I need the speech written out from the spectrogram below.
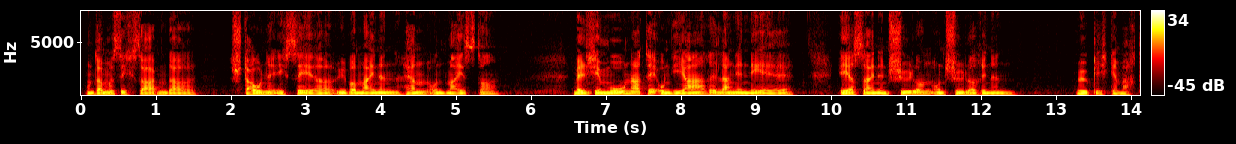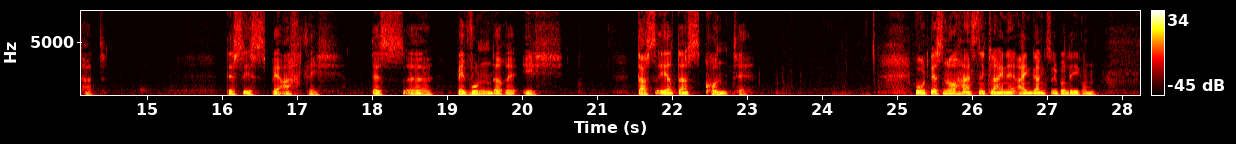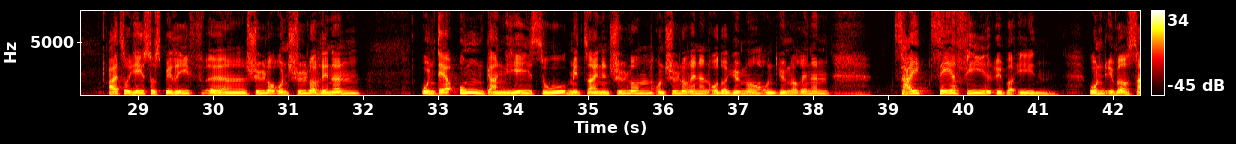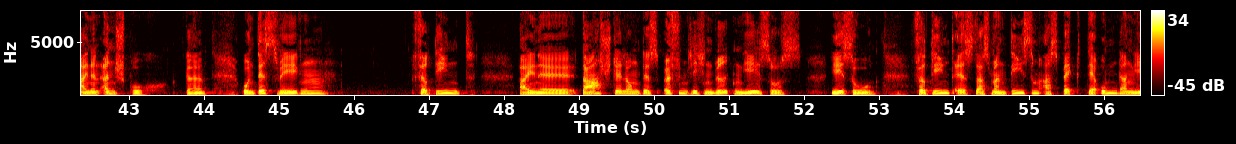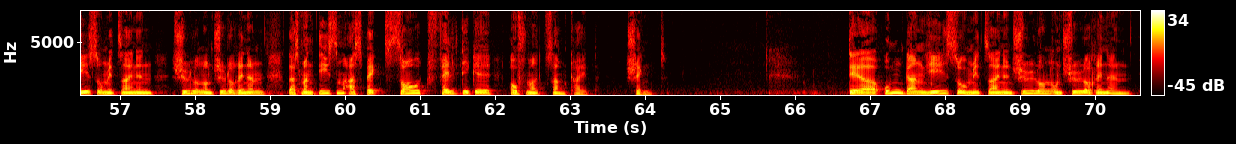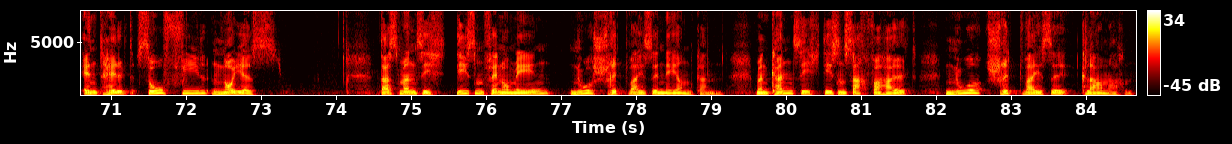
Und da muss ich sagen, da staune ich sehr über meinen Herrn und Meister, welche Monate und jahrelange Nähe er seinen Schülern und Schülerinnen möglich gemacht hat. Das ist beachtlich, das äh, bewundere ich dass er das konnte. Gut, das nur als eine kleine Eingangsüberlegung. Also Jesus berief äh, Schüler und Schülerinnen und der Umgang Jesu mit seinen Schülern und Schülerinnen oder Jünger und Jüngerinnen zeigt sehr viel über ihn und über seinen Anspruch. Gell? Und deswegen verdient eine Darstellung des öffentlichen Wirken Jesus, Jesu, verdient es, dass man diesem Aspekt, der Umgang Jesu mit seinen Schülern und Schülerinnen, dass man diesem Aspekt sorgfältige Aufmerksamkeit schenkt. Der Umgang Jesu mit seinen Schülern und Schülerinnen enthält so viel Neues, dass man sich diesem Phänomen nur schrittweise nähern kann. Man kann sich diesen Sachverhalt nur schrittweise klar machen.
